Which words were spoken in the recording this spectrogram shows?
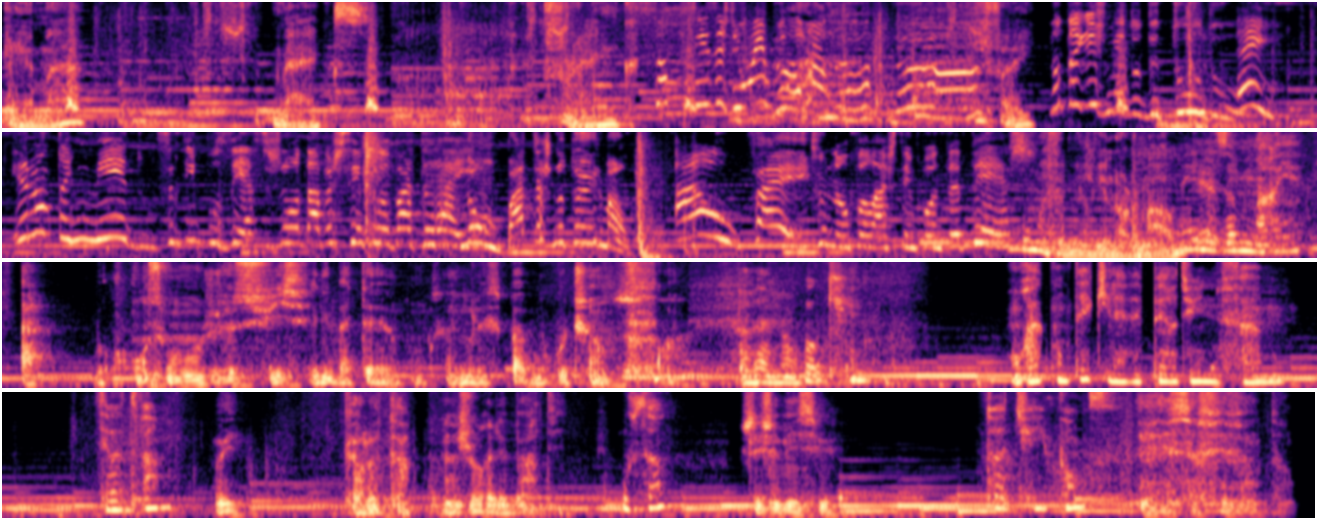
Emma? Max? Frank? Só precisas de um empurrão. E Faye? Não tenhas medo de tudo. Ei, eu não tenho medo. Se te impusesses, não andavas sempre a levar tareia. Não batas no teu irmão. Au! Fei. Tu não falaste em pontapés. Uma família normal. Ah, bon, en ce moment, je suis célibataire, donc ça nous laisse pas beaucoup de chance, quoi. Ah bah non. Aucune. On racontait qu'il avait perdu une femme. C'est votre femme Oui, Carlotta. Un jour, elle est partie. Où ça? Je l'ai jamais su. Toi, tu y penses? Et ça fait 20 ans.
